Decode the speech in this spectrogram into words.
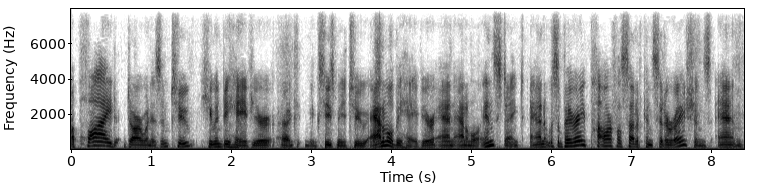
applied Darwinism to human behavior, uh, excuse me, to animal behavior and animal instinct, and it was a very powerful set of considerations, and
